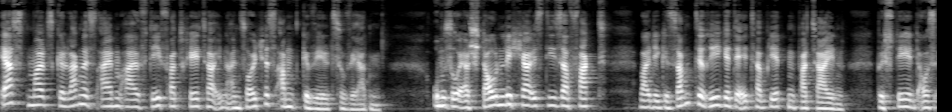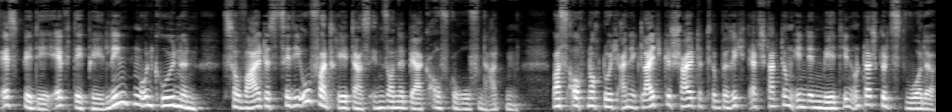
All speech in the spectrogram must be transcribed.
Erstmals gelang es einem AfD-Vertreter, in ein solches Amt gewählt zu werden. Umso erstaunlicher ist dieser Fakt, weil die gesamte Riege der etablierten Parteien, bestehend aus SPD, FDP, Linken und Grünen, zur Wahl des CDU-Vertreters in Sonneberg aufgerufen hatten, was auch noch durch eine gleichgeschaltete Berichterstattung in den Medien unterstützt wurde.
